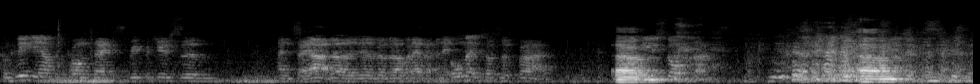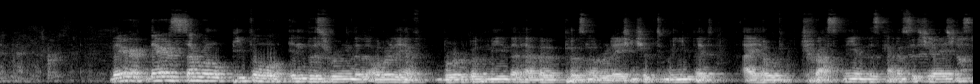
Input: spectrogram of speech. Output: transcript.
completely out of context, reproduce them, and say, ah, blah, blah, blah, blah, whatever, and it all makes us look bad. Do you Um, stop that? um, there, there are several people in this room that already have worked with me, that have a personal relationship to me, that I hope trust me in this kind of situations.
